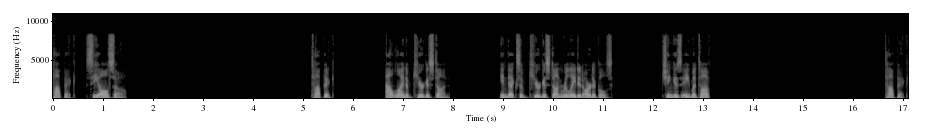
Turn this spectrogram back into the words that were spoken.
Topic. See also Topic. Outline of Kyrgyzstan Index of Kyrgyzstan-related articles Chingiz Aitmatov Topic.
